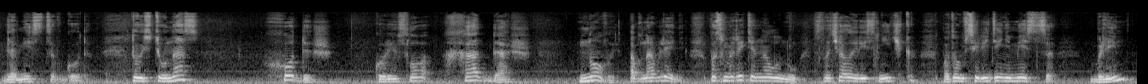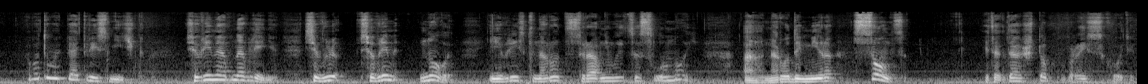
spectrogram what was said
для месяцев года. То есть у нас ходыш, корень слова хадаш – новый, обновление. Посмотрите на Луну. Сначала ресничка, потом в середине месяца блин – а потом опять ресничка. Все время обновление, все, все время новое. И еврейский народ сравнивается с Луной, а народы мира с Солнцем. И тогда что происходит?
